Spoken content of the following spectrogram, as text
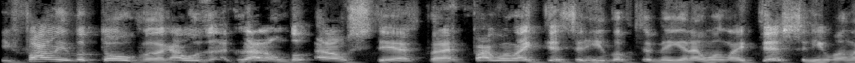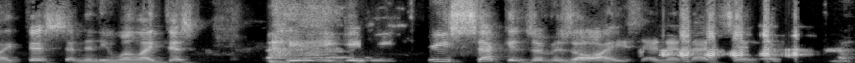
He finally looked over, like I was, because I don't look, I don't stare. But if I went like this, and he looked at me, and I went like this, and he went like this, and then he went like this. He, he gave me three seconds of his eyes, and then that's it.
